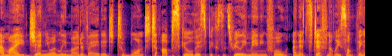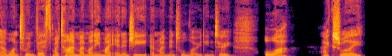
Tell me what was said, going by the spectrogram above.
am i genuinely motivated to want to upskill this because it's really meaningful and it's definitely something i want to invest my time my money my energy and my mental load into or actually?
